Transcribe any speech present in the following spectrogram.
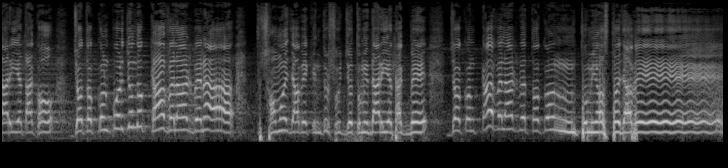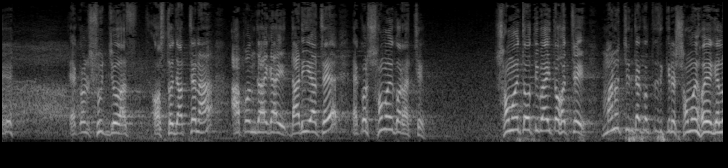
দাঁড়িয়ে থাকো। যতক্ষণ পর্যন্ত কাফেলা আসবে না, সময় যাবে কিন্তু সূর্য তুমি দাঁড়িয়ে থাকবে। যখন কাফেলা আসবে, তখন তুমি অস্ত যাবে। এখন সূর্য অস্ত যাচ্ছে না, আপন জায়গায় দাঁড়িয়ে আছে, এখন সময় করাচ্ছে সময় তো অতিবাহিত হচ্ছে। মানুষ চিন্তা করতেছে, কিরে, সময় হয়ে গেল,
